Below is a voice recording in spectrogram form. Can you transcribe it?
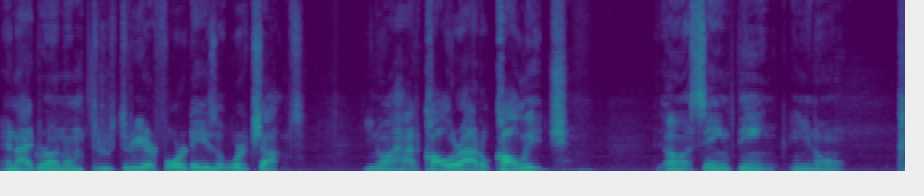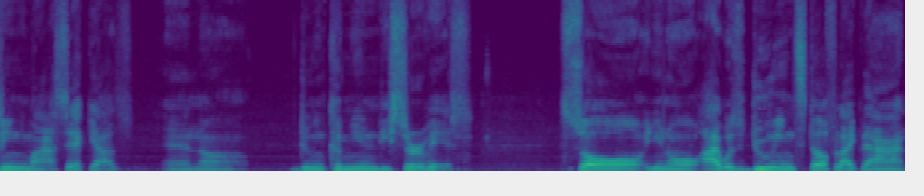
And I'd run them through three or four days of workshops. You know, I had Colorado College, uh, same thing, you know, cleaning my acequias and uh, doing community service. So, you know, I was doing stuff like that.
